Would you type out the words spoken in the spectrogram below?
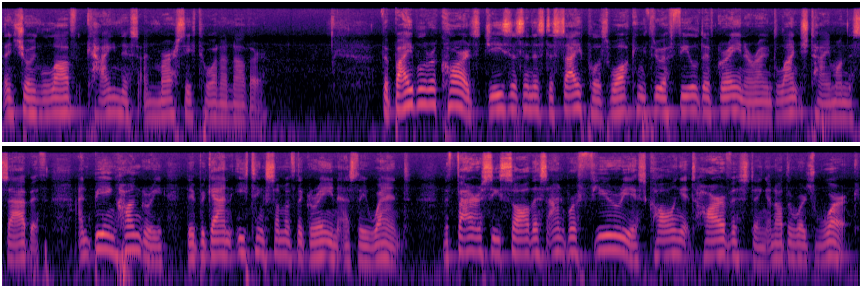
than showing love, kindness, and mercy to one another. The Bible records Jesus and his disciples walking through a field of grain around lunchtime on the Sabbath, and being hungry, they began eating some of the grain as they went. The Pharisees saw this and were furious, calling it harvesting, in other words, work.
